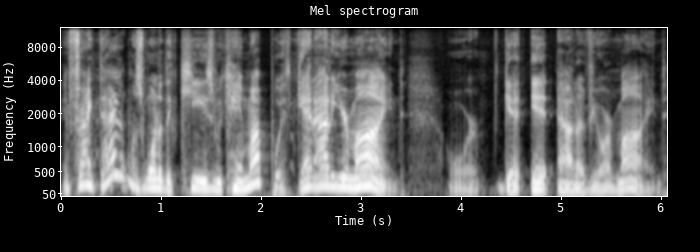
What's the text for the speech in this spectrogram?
In fact, that was one of the keys we came up with. Get out of your mind or get it out of your mind.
